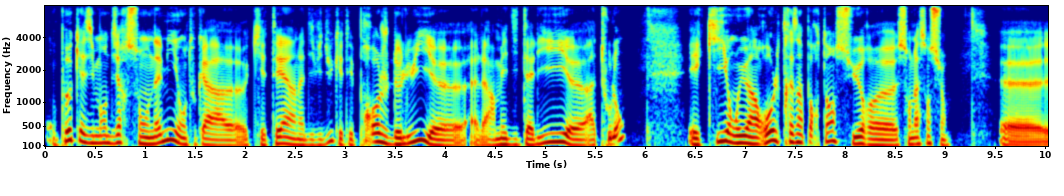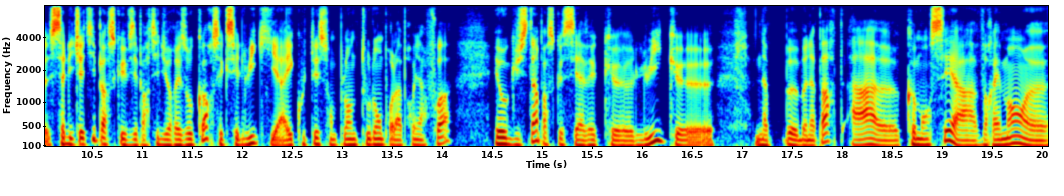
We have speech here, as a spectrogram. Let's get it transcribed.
On peut quasiment dire son ami, en tout cas, euh, qui était un individu qui était proche de lui euh, à l'armée d'Italie, euh, à Toulon, et qui ont eu un rôle très important sur euh, son ascension. Euh, Salicetti parce qu'il faisait partie du réseau Corse et que c'est lui qui a écouté son plan de Toulon pour la première fois, et Augustin parce que c'est avec euh, lui que Nap- euh, Bonaparte a euh, commencé à vraiment euh,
